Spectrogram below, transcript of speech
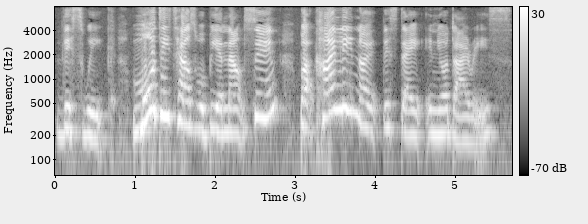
this week. More details will be announced soon, but kindly note this date in your diaries.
